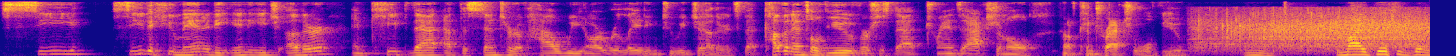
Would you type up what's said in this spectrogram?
see see the humanity in each other and keep that at the center of how we are relating to each other. It's that covenantal view versus that transactional kind of contractual view. Mm. Mike, this has been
